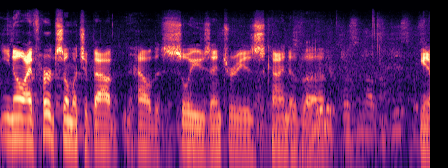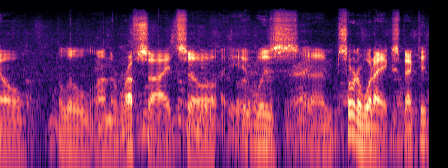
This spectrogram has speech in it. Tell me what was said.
you know, I've heard so much about how the Soyuz entry is kind of, uh, you know, a little on the rough side. So it was um, sort of what I expected,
